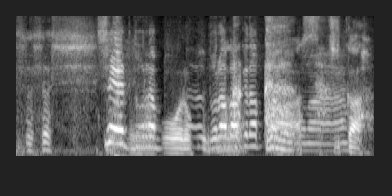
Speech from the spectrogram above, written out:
しよしよしドラ5 6ドラバクだったんだなそっちか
